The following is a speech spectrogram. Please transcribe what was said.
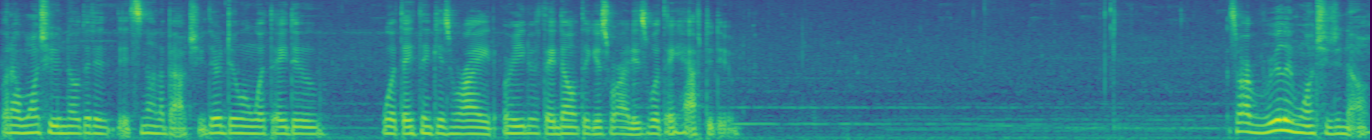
But I want you to know that it, it's not about you. They're doing what they do, what they think is right, or even if they don't think it's right, is what they have to do. So I really want you to know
